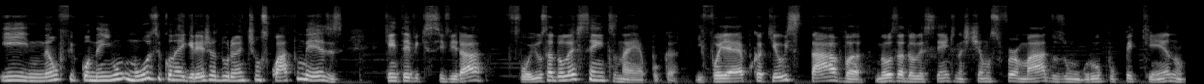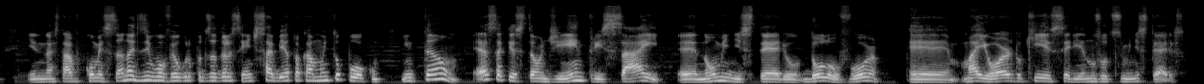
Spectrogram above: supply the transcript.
e não ficou nenhum músico na igreja durante uns quatro meses. Quem teve que se virar foi os adolescentes na época. E foi a época que eu estava nos adolescentes, nós tínhamos formados um grupo pequeno e nós estávamos começando a desenvolver o grupo dos adolescentes, sabia tocar muito pouco. Então, essa questão de entre e sai é, no ministério do louvor é, maior do que seria nos outros ministérios.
